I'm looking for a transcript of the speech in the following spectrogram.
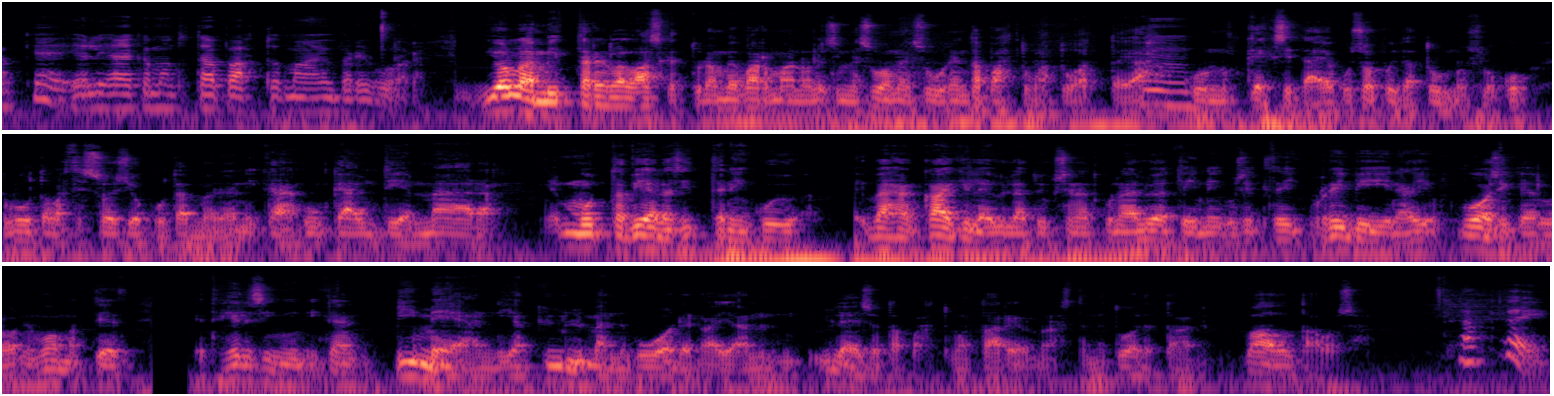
Okei, eli aika monta tapahtumaa ympäri vuoden. Jollain mittarilla laskettuna me varmaan olisimme Suomen suurin tapahtumatuottaja, mm. kun keksitään joku sopiva tunnusluku. Luultavasti se olisi joku tämmöinen ikään kuin käyntien määrä. Mutta vielä sitten niin kuin vähän kaikille yllätyksenä, että kun nämä lyötiin niin kuin sitten riviin ja vuosikelloon, niin huomattiin, että että Helsingin ikään pimeän ja kylmän vuoden ajan yleisötapahtumatarjonnasta me tuotetaan valtaosa. Okei. Okay.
